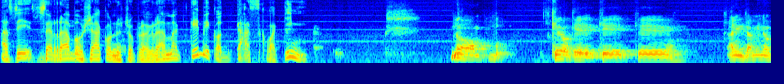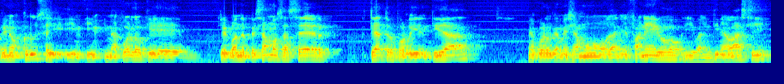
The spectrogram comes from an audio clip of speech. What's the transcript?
Así cerramos ya con nuestro programa. ¿Qué me contás, Joaquín? No, creo que, que- que hay un camino que nos cruza y, y- y me acuerdo que, que cuando empezamos a hacer Teatro por la Identidad, me acuerdo que me llamó Daniel Fanego y Valentina Bassi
